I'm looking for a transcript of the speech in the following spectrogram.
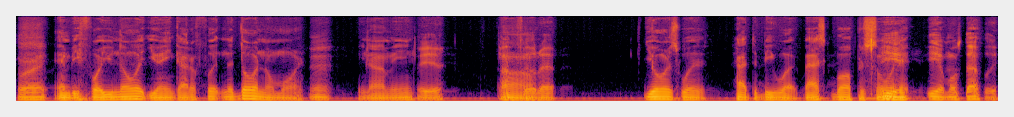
Right. And before you know it, you ain't got a foot in the door no more. Mm. You know what I mean? Yeah. I Um, feel that. Yours would had to be what basketball pursuing Yeah, it. yeah, most definitely.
